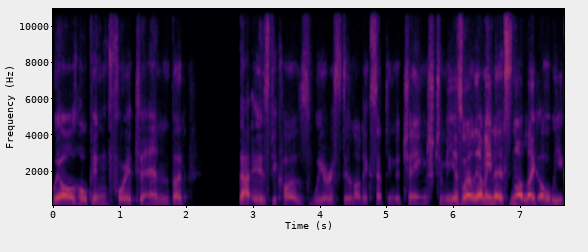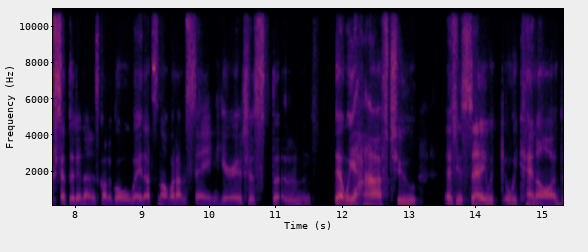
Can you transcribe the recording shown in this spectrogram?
we're all hoping for it to end but that is because we are still not accepting the change to me as well i mean it's not like oh we accept it and then it's going to go away that's not what i'm saying here it's just that we have to as you say we, we cannot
